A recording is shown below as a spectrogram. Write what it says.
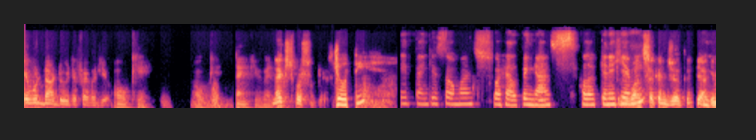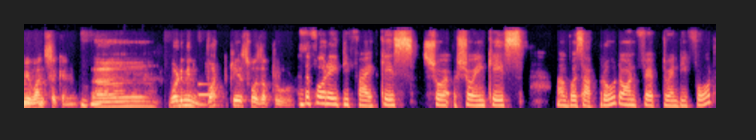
I would not do it if I were you. okay okay thank you very Next person, please. Jyoti. Hey, Thank you so much for helping us. Hello, can you Give hear me? one second, Jyoti. Yeah, give me Mhm. one second. Mhm. Uh, what do you mean? What case was approved? The 485 case show, showing case uh, was approved on Feb 24th.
